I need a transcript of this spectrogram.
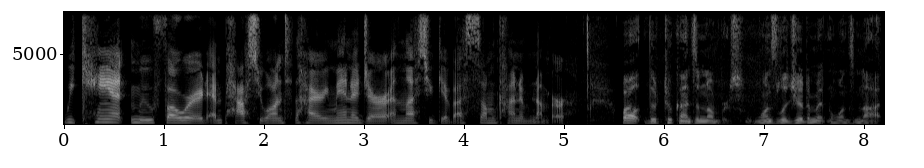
we can't move forward and pass you on to the hiring manager unless you give us some kind of number. Well, there are two kinds of numbers. One's legitimate and one's not.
